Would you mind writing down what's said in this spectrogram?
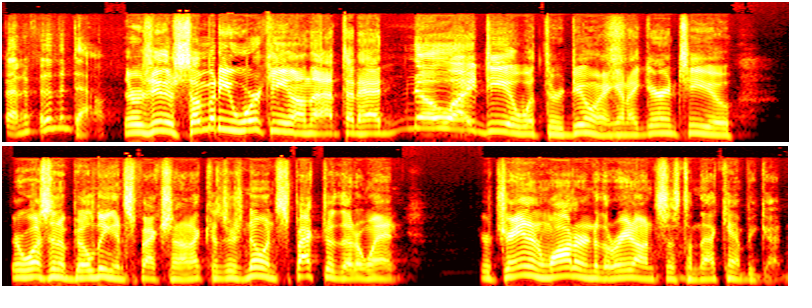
benefit of the doubt. There was either somebody working on that that had no idea what they're doing, and I guarantee you there wasn't a building inspection on it because there's no inspector that went, you're draining water into the radon system. That can't be good.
